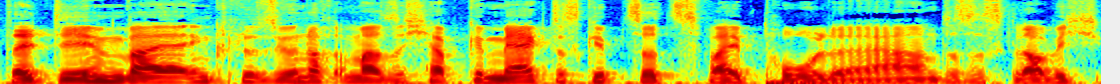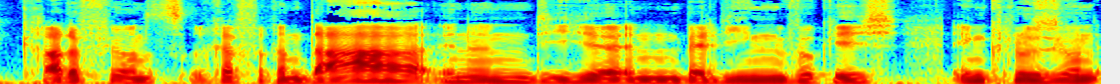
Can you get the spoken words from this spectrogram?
seitdem war ja Inklusion auch immer so, ich habe gemerkt, es gibt so zwei Pole, ja. Und das ist, glaube ich, gerade für uns ReferendarInnen, die hier in Berlin wirklich Inklusion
